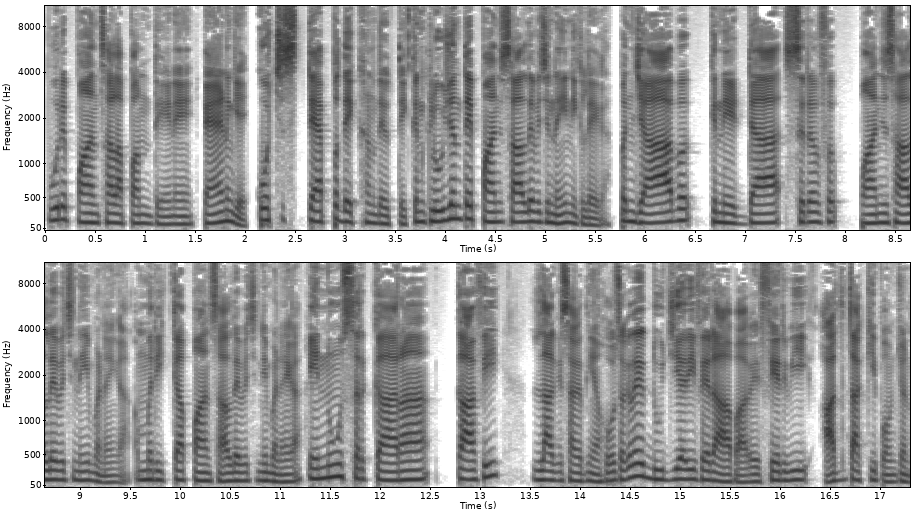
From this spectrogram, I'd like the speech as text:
ਪੂਰੇ 5 ਸਾਲ ਆਪਾਂ ਨੂੰ ਦੇਣੇ ਪੈਣਗੇ। ਕੁਝ ਸਟੈਪ ਦੇਖਣ ਦੇ ਉੱਤੇ ਕਨਕਲੂਜਨ ਤੇ 5 ਸਾਲ ਦੇ ਵਿੱਚ ਨਹੀਂ ਨਿਕਲੇਗਾ। ਪੰਜਾਬ ਕੈਨੇਡਾ ਸਿਰਫ 5 ਸਾਲ ਦੇ ਵਿੱਚ ਨਹੀਂ ਬਣੇਗਾ। ਅਮਰੀਕਾ 5 ਸਾਲ ਦੇ ਵਿੱਚ ਨਹੀਂ ਬਣੇਗਾ। ਇਹਨੂੰ ਸਰਕਾਰਾਂ ਕਾਫੀ ਲੱਗ ਸਕਦੀਆਂ। ਹੋ ਸਕਦਾ ਹੈ ਦੂਜੀ ਵਾਰੀ ਫਿਰ ਆਪ ਆਵੇ ਫਿਰ ਵੀ ਅੱਧ ਤੱਕ ਹੀ ਪਹੁੰਚਣ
